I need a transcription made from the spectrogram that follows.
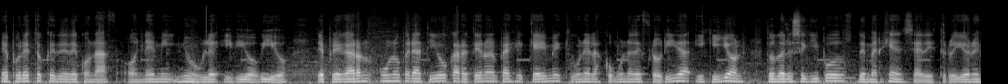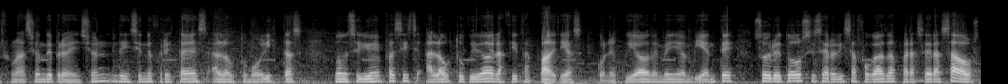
Es por esto que desde CONAF, ONEMI, Ñuble y Bio Bio desplegaron un operativo carretero en el peaje Keime que une las comunas de Florida y Quillón, donde los equipos de emergencia distribuyeron información de prevención de incendios forestales a los automovilistas, donde se dio énfasis al auto cuidado de las fiestas patrias, con el cuidado del medio ambiente, sobre todo si se realiza fogatas para hacer asados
